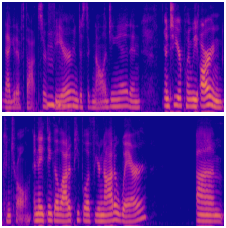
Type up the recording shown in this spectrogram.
negative thoughts or fear Mm-hmm. and just acknowledging it and and to your point we are in control and i think a lot of people if you're not aware um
